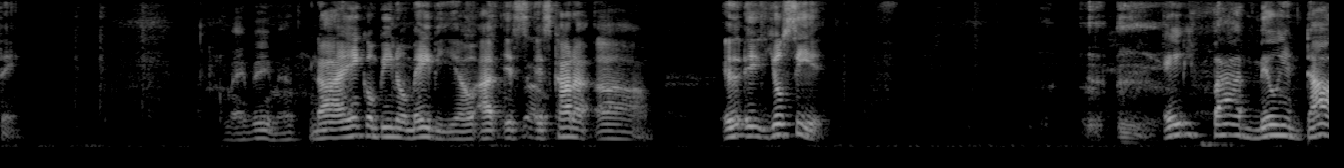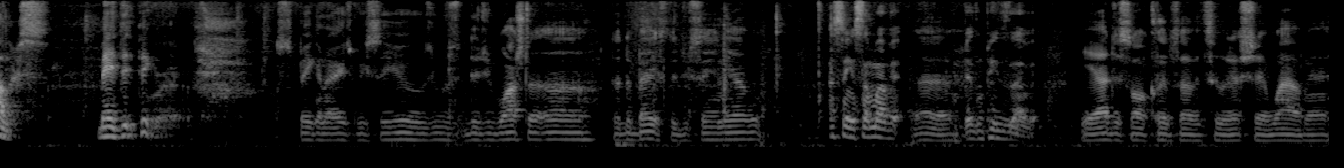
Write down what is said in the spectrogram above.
thing. Maybe, man. Nah, it ain't gonna be no maybe, yo. I, it's it's kind of um, it, it- you'll see it. Eighty-five million dollars, man. Th- think, Speaking of HBCUs, you was, did you watch the uh, the debates? Did you see any of it? I seen some of it, Uh, bits and pieces of it. Yeah, I just saw clips of it too. That shit, wow, man.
